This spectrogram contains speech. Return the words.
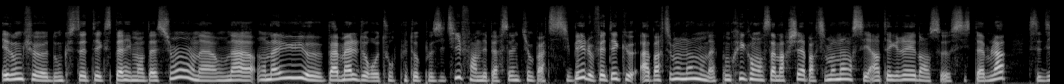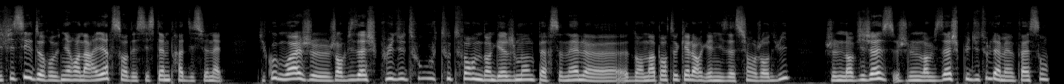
Et donc, euh, donc cette expérimentation, on a, on a, on a eu euh, pas mal de retours plutôt positifs hein, des personnes qui ont participé. Le fait est qu'à partir du moment où on a compris comment ça marchait, à partir du moment où on s'est intégré dans ce système-là, c'est difficile de revenir en arrière sur des systèmes traditionnels. Du coup, moi, je j'envisage plus du tout toute forme d'engagement personnel euh, dans n'importe quelle organisation aujourd'hui. Je ne l'envisage plus du tout de la même façon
